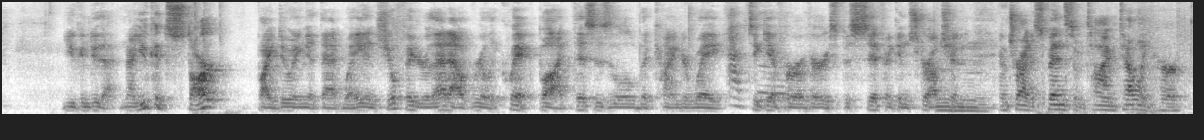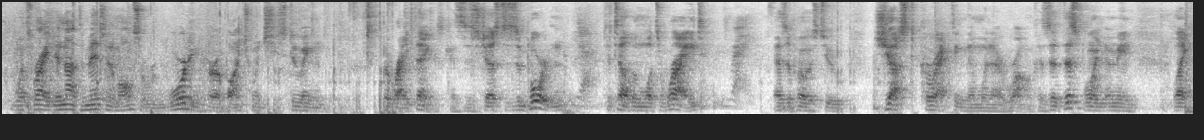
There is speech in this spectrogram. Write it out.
you can do that. Now you could start by doing it that way and she'll figure that out really quick, but this is a little bit kinder way to give her a very specific instruction mm-hmm. and try to spend some time telling her what's right. And not to mention I'm also rewarding her a bunch when she's doing the right things because it's just as important Yeah. to tell them what's right Right. as opposed to just correcting them when they're wrong. Because at this point, I mean, like,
